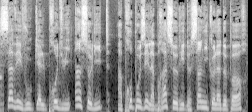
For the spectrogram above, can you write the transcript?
Savez-vous quel produit insolite a proposé la brasserie de Saint-Nicolas-de-Port?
